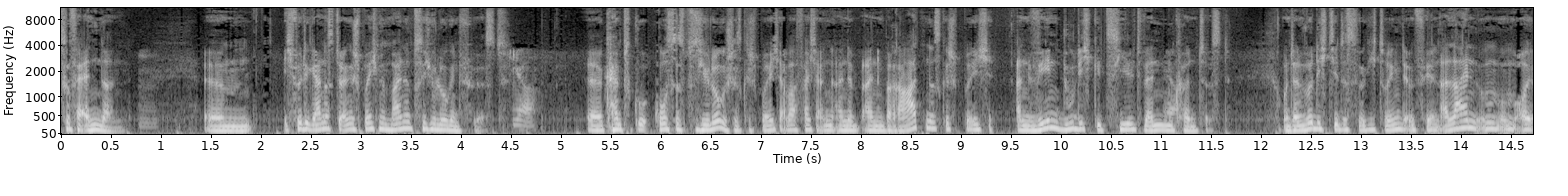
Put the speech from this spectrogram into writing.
zu verändern. Mhm. Ähm, ich würde gerne, dass du ein Gespräch mit meiner Psychologin führst. Ja. Äh, kein großes psychologisches Gespräch, aber vielleicht ein, eine, ein beratendes Gespräch, an wen du dich gezielt wenden ja. könntest. Und dann würde ich dir das wirklich dringend empfehlen, allein um, um,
